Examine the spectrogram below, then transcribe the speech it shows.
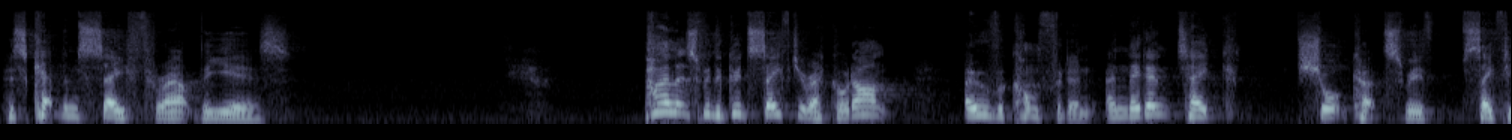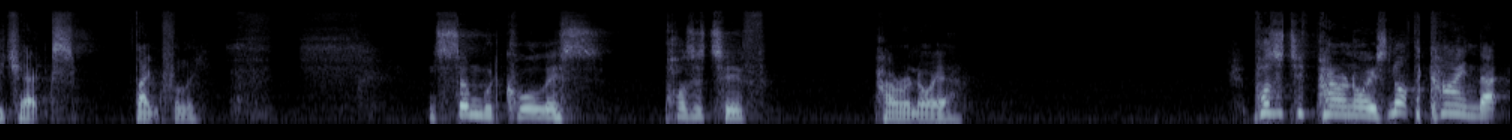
has kept them safe throughout the years. Pilots with a good safety record aren't overconfident and they don't take shortcuts with safety checks, thankfully. And some would call this positive paranoia. Positive paranoia is not the kind that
